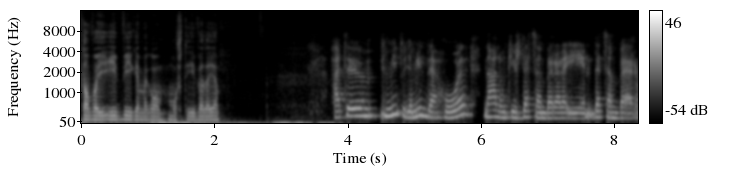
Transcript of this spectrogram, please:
tavalyi év vége, meg a most év eleje. Hát, mint ugye mindenhol, nálunk is december elején, december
